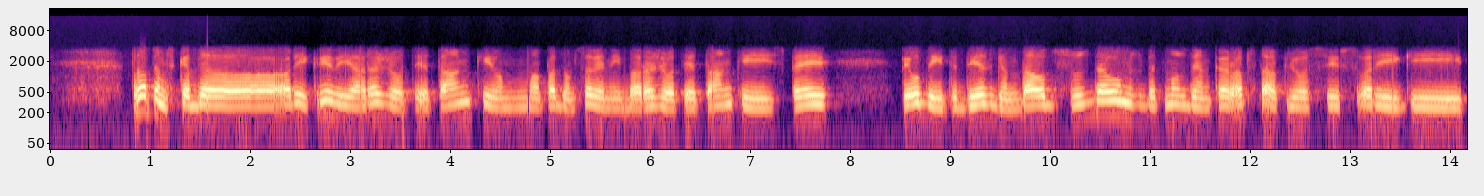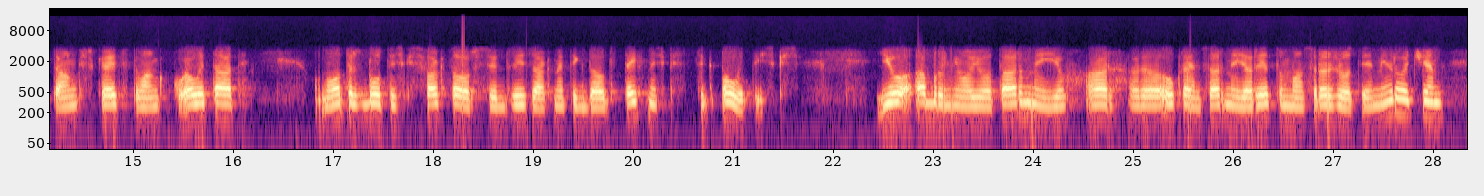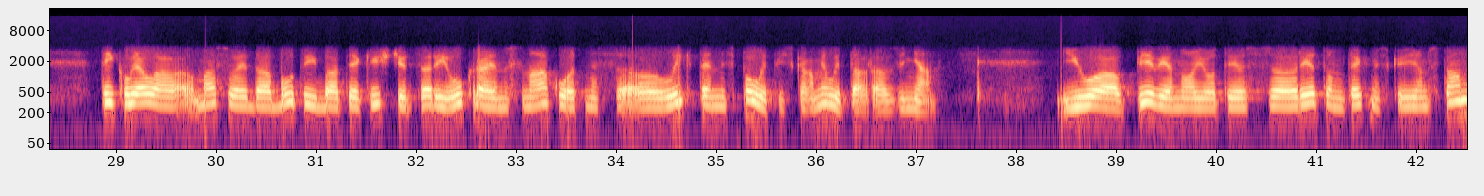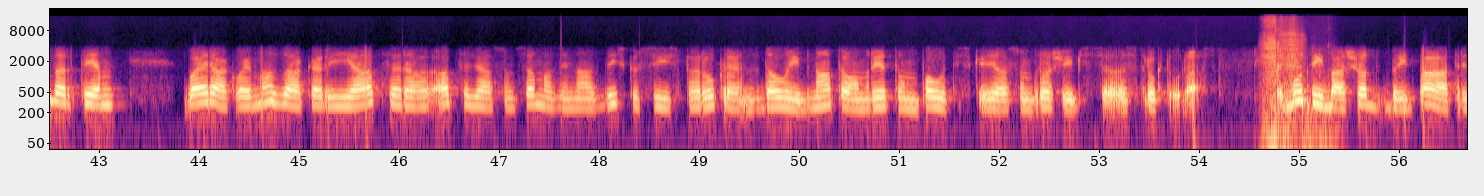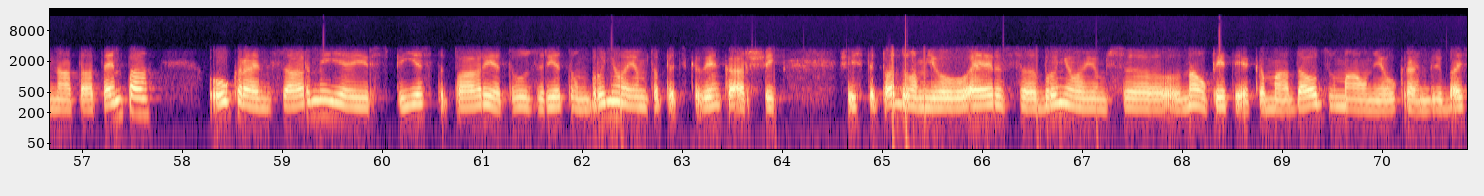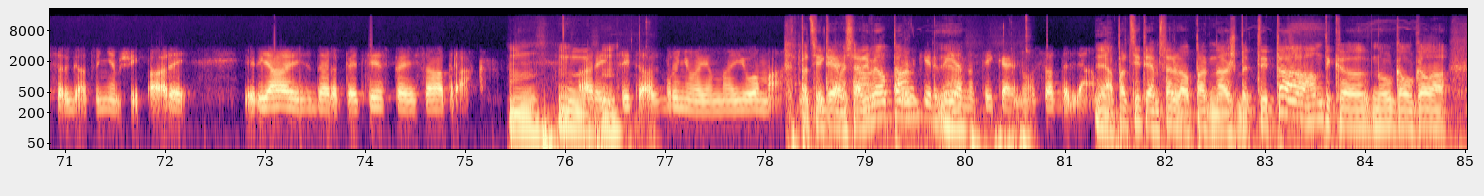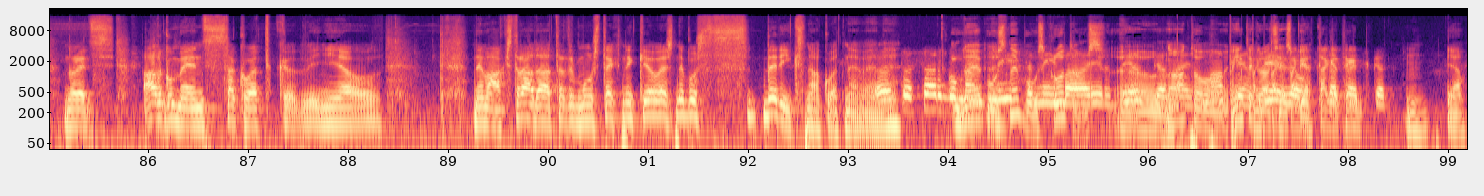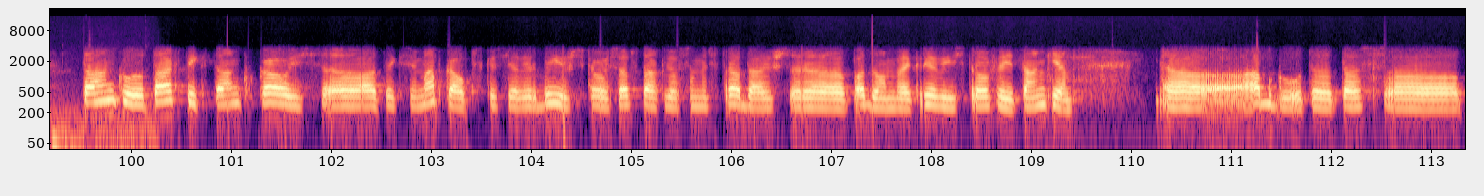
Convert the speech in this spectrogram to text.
Protams, kad uh, arī Krievijā ražotie tanki un uh, Padomu Savienībā ražotie tanki spēja pildīt diezgan daudzus uzdevumus, bet mūsdienu kara apstākļos ir svarīgi tanku skaits, tanku kvalitāte. Un otrs būtisks faktors ir drīzāk ne tik daudz tehnisks, cik politisks. Jo apbruņojot armiju ar, ar Ukrainas armiju ar rietumos ražotiem ieročiem, tik lielā masveidā būtībā tiek izšķirts arī Ukrainas nākotnes uh, liktenis politiskā, militārā ziņā. Jo pievienojoties uh, rietumu tehniskajiem standartiem, vairāk vai mazāk arī atcerā, atceļās un samazinās diskusijas par Ukrainas dalību NATO un rietumu politiskajās un drošības uh, struktūrās. Bet būtībā šobrīd pātrinātā tempā Ukrainas armija ir spiesta pāriet uz rietumu bruņojumu, tāpēc ka vienkārši šis padomju ēras bruņojums nav pietiekamā daudzumā, un ja Ukraina grib aizsargāt, viņiem šī pārēja ir jāizdara pēc iespējas ātrāk. Mm, mm, arī mm. citās bruņojuma jomās. Par citiem es arī vēl par... ir viena jā. tikai no sadaļām. Jā, par citiem es arī vēl parunāšu, bet ir tā, Andi, ka nu, gal galā, nu redz, arguments sakot, ka viņi jau nemāk strādāt, tad mūsu tehnika jau vairs nebūs derīgs nākotnē. Ne? Tas arguments nebūs, nebūs, protams, NATO integrācijas pie tagad. Tāpēc, ka... mm, jā tanku taktika, tanku kaujas, teiksim, apkalpes, kas jau ir bijušas kaujas apstākļos un ir strādājušas ar padomu vai Krievijas trofiju tankiem. Apgūt tas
